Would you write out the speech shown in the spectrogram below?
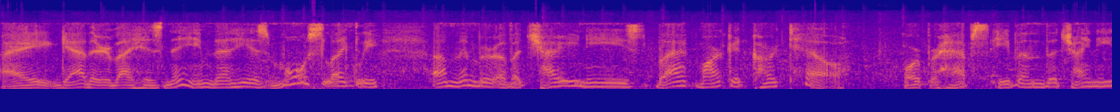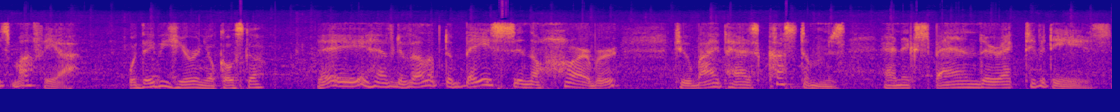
I gather by his name that he is most likely a member of a Chinese black market cartel, or perhaps even the Chinese mafia. would they be here in Yokosuka? They have developed a base in the harbor to bypass customs and expand their activities.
